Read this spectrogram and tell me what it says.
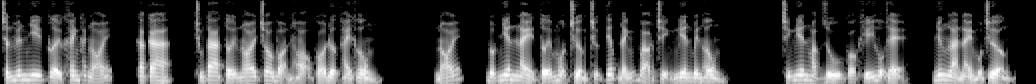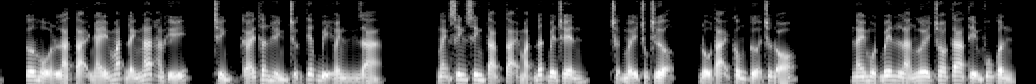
Trần huyên nhi cười khanh khách nói, ca ca, chúng ta tới nói cho bọn họ có được hay không? Nói, đột nhiên này tới một trưởng trực tiếp đánh vào trịnh niên bên hông. Trịnh niên mặc dù có khí hộ thể, nhưng là này một trưởng, cơ hồ là tại nháy mắt đánh nát hắn khí, chỉnh cái thân hình trực tiếp bị oanh ra. Ngạnh sinh sinh tạp tại mặt đất bên trên, trượt mấy chục trượng, đổ tại công cửa trước đó. Này một bên là ngươi cho ta tìm phu quân,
